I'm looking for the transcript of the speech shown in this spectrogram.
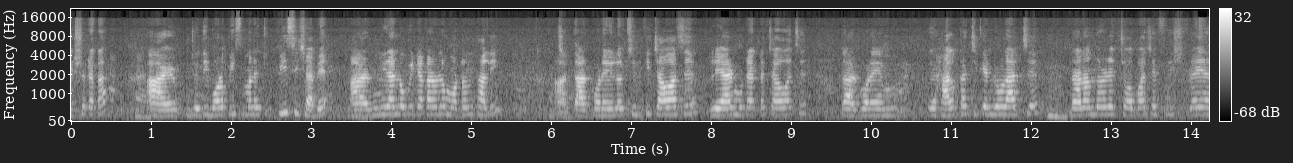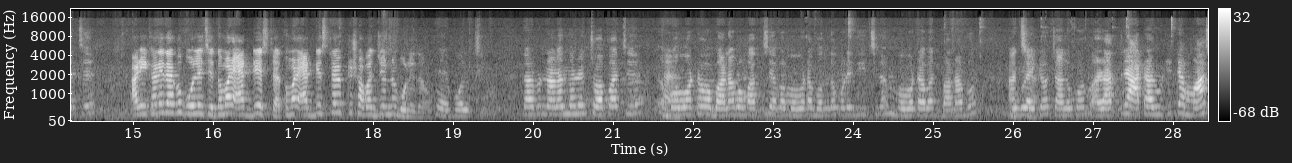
একশো টাকা। হ্যাঁ। আর যদি বড় পিস মানে পিস হিসাবে আর নিরানব্বই টাকার হলো মটন থালি আর তারপরে হলো চিলকি চাও আছে লেয়ার মোটা একটা চাও আছে। তারপরে হালকা চিকেন রোল আছে নানান ধরনের চপ আছে ফিশ ফ্রাই আছে। আর এখানে দেখো বলেছে তোমার অ্যাড্রেসটা তোমার অ্যাড্রেসটা একটু সবার জন্য বলে দাও। হ্যাঁ বলছি। তারপর নানান ধরনের চপ আছে হ্যাঁ। মোমোটাও বানাবো ভাবছি আবার মোমোটা বন্ধ করে দিয়েছিলাম মোমোটা আবার বানাবো। আচ্ছা। মোগলাইটাও চালু করব। আর রাত্রে আটা রুটিটা মাছ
